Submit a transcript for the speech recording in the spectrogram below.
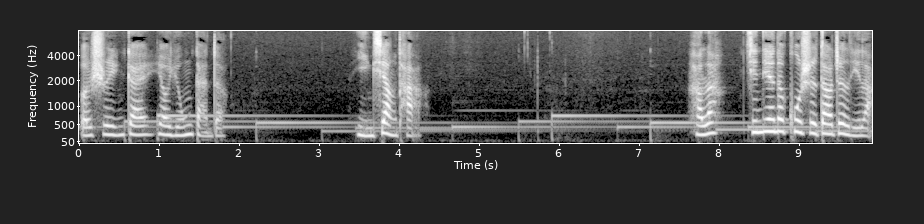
而是应该要勇敢的迎向它。好了，今天的故事到这里啦，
